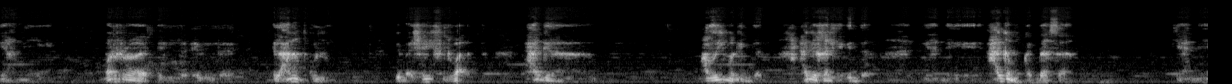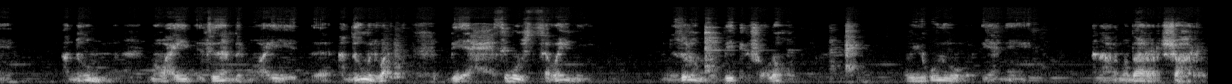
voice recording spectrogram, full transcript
يعني ال- العالم كله بيبقى شايف الوقت حاجة عظيمة جدا حاجة غالية جدا. يعني حاجة مقدسة. يعني عندهم مواعيد التزام بالمواعيد عندهم الوقت بيحسبوا الثواني نزولهم من البيت لشغلهم. ويقولوا يعني أنا على مدار الشهر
